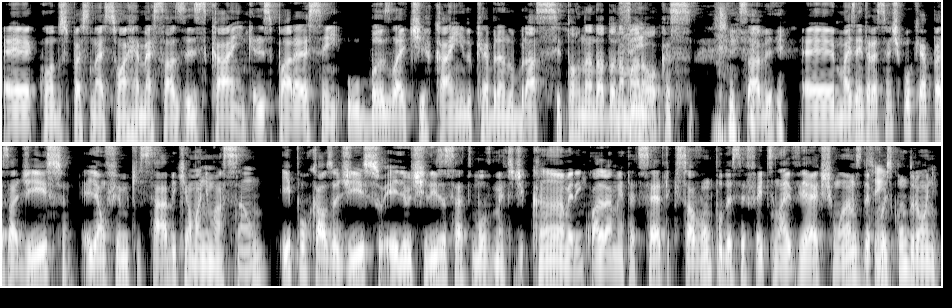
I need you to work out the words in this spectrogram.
é quando os personagens são arremessados, eles caem, que eles parecem o Buzz Lightyear caindo, quebrando o braço e se tornando a Dona Sim. Marocas, sabe? É, mas é interessante porque apesar disso, ele é um filme que sabe que é uma animação e por causa disso, ele utiliza certo movimento de câmera, enquadramento, etc, que só vão poder ser feitos em live action anos depois Sim. com drone.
